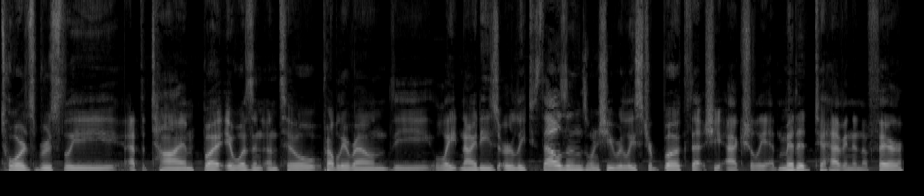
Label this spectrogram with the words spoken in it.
towards Bruce Lee at the time. But it wasn't until probably around the late 90s, early 2000s when she released her book that she actually admitted to having an affair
